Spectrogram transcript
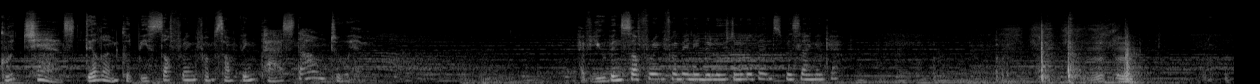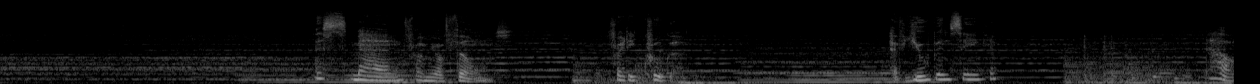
good chance Dylan could be suffering from something passed down to him. Have you been suffering from any delusional events, Miss Langenkamp? This man from your films, Freddy Krueger. Have you been seeing him? No.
